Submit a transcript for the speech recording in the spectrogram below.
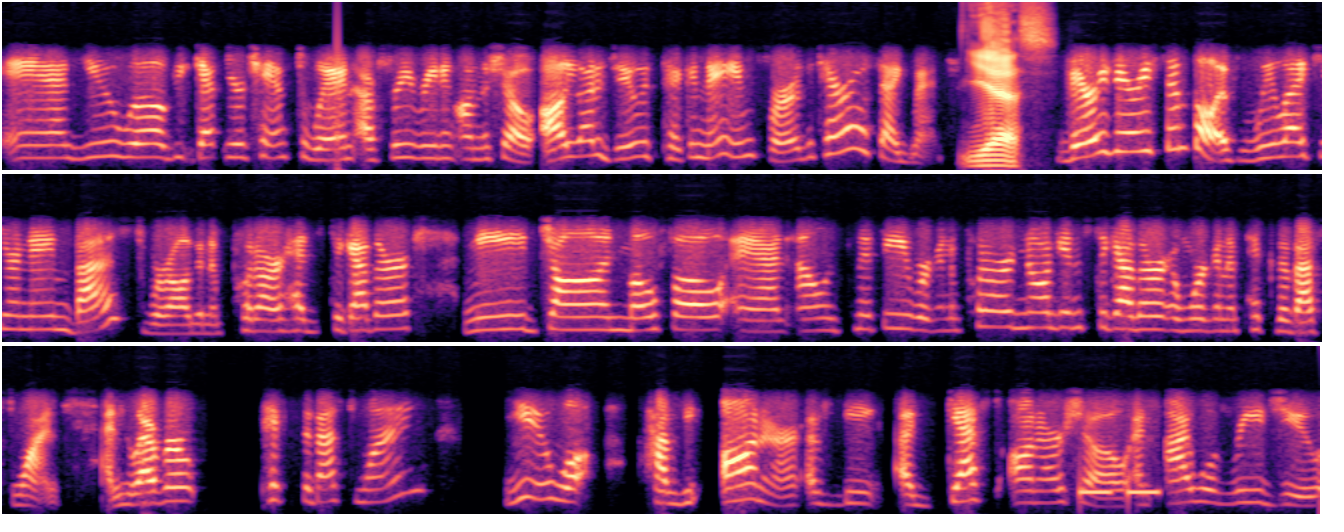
and you will be, get your chance to win a free reading on the show. All you got to do is pick a name for the tarot segment. Yes. Very, very simple. If we like your name best, we're all going to put our heads together. Me, John, Mofo, and Alan Smithy, we're going to put our noggins together and we're going to pick the best one. And whoever picks the best one, you will have the honor of being a guest on our show, and I will read you.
